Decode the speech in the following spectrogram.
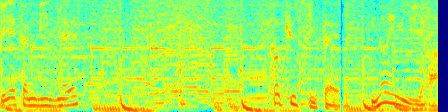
BFM Business, Focus Retail, Noémie Vira.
